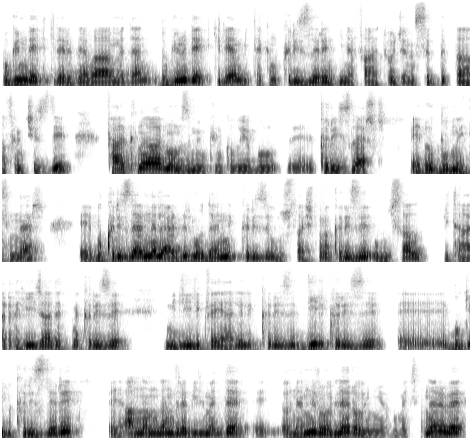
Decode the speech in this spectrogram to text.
bugün de etkileri devam eden, bugünü de etkileyen bir takım krizlerin yine Fatih Hoca'nın sıklıkla altını çizdiği farkına varmamızı mümkün kılıyor bu e, krizler, e, bu, bu metinler. E, bu krizler nelerdir? Modernlik krizi, uluslaşma krizi, ulusal bir tarihi icat etme krizi, millilik ve yerlilik krizi, dil krizi, e, bu gibi krizleri e, anlamlandırabilmede e, önemli roller oynuyor bu metinler ve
